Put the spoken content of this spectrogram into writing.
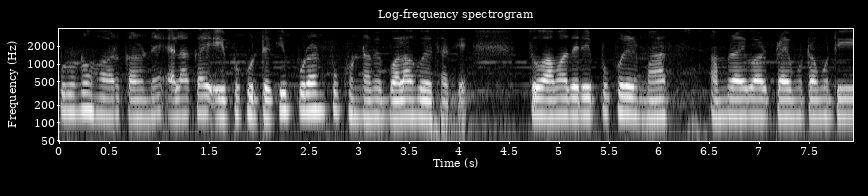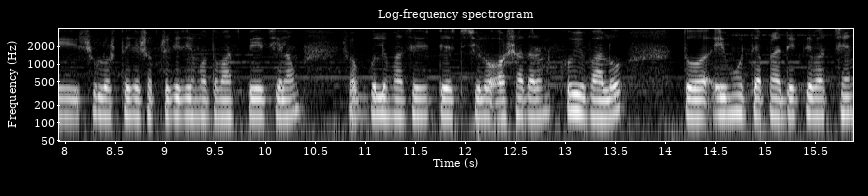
পুরনো হওয়ার কারণে এলাকায় এই পুকুরটাকে পুরান পুকুর নামে বলা হয়ে থাকে। তো আমাদের এই পুকুরের মাছ আমরা এবার প্রায় মোটামুটি ষোলো থেকে সতেরো কেজির মতো মাছ পেয়েছিলাম। সবগুলি মাছের টেস্ট ছিল অসাধারণ, খুবই ভালো। তো এই মুহূর্তে আপনারা দেখতে পাচ্ছেন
